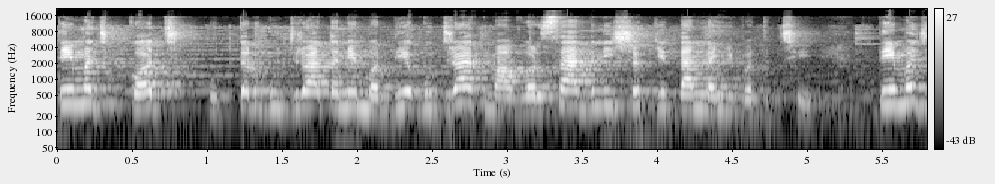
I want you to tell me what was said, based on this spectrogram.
તેમજ કચ્છ, ઉત્તર ગુજરાત અને મધ્ય ગુજરાતમાં વરસાદની શક્યતા નહીવત છે. તેમજ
